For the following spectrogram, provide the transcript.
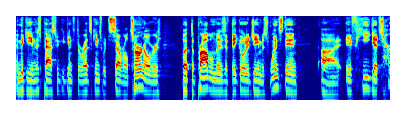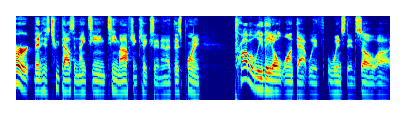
in the game this past week against the Redskins with several turnovers. But the problem is, if they go to Jameis Winston, uh, if he gets hurt, then his 2019 team option kicks in. And at this point, probably they don't want that with Winston. So uh,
